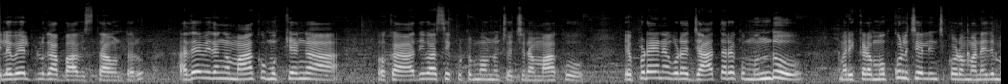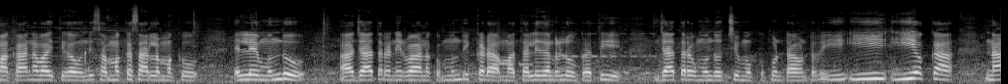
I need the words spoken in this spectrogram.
ఇలవేల్పులుగా భావిస్తూ ఉంటారు. అదేవిధంగా మాకు ముఖ్యంగా ఒక ఆదివాసీ కుటుంబం నుంచి వచ్చిన మాకు ఎప్పుడైనా కూడా జాతరకు ముందు మరి ఇక్కడ మొక్కులు చెల్లించుకోవడం అనేది మాకు ఆనవాయితీగా ఉంది. సమ్మక్క సార్లమ్మకు వెళ్ళే ముందు ఆ జాతర నిర్వహణకు ముందు ఇక్కడ మా తల్లిదండ్రులు ప్రతి జాతరకు ముందు వచ్చి మొక్కుకుంటూ ఉంటారు. ఈ ఈ ఈ యొక్క నా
